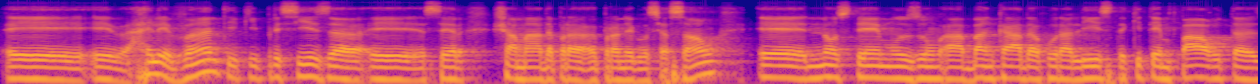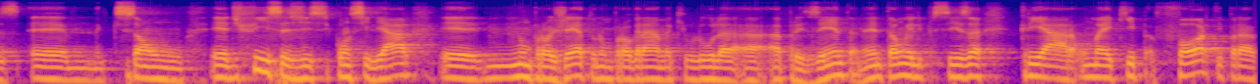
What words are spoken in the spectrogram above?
é, é, relevante que precisa é, ser chamada para negociação. É, nós temos um, a bancada ruralista que tem pautas é, que são é, difíceis de se conciliar num projeto, num programa que o Lula a, apresenta. Né? Então, ele precisa criar uma equipe forte para,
